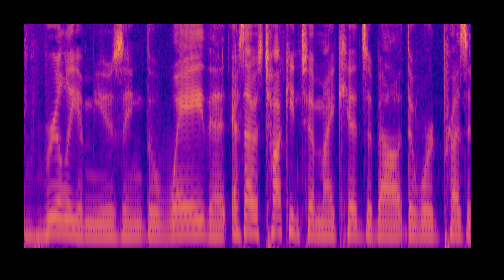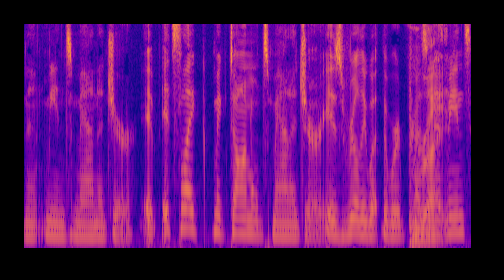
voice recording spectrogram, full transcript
really amusing the way that, as I was talking to my kids about the word president means manager. It, it's like McDonald's manager is really what the word president Right. means,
